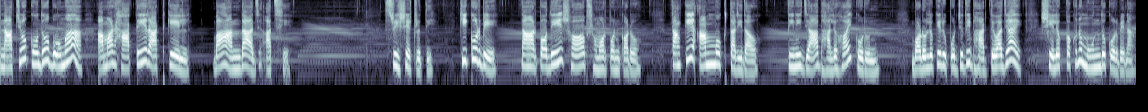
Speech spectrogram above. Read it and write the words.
নাচো কোঁদো বৌমা, আমার হাতের আটকেল বা আন্দাজ আছে। শ্রীষের প্রতি, কি করবে? তাঁর পদে সব সমর্পণ করো। তাঁকে আম্মোক্তারি দাও। তিনি যা ভালো হয় করুন। বড়লোকের উপর যদি ভার দেওয়া যায়, সে লোক কখনো মন্দ করবে না।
